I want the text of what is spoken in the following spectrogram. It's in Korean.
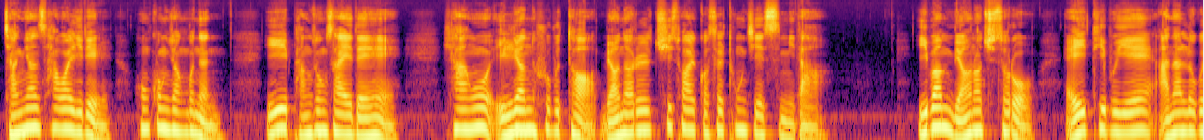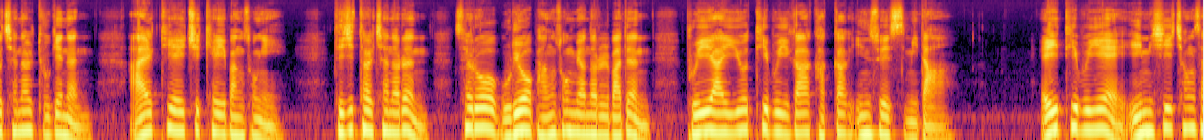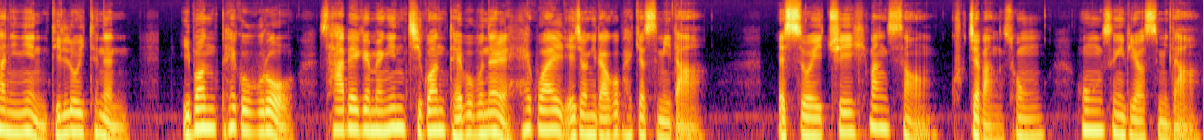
작년 4월 1일 홍콩 정부는 이 방송사에 대해 향후 1년 후부터 면허를 취소할 것을 통지했습니다. 이번 면허 취소로 ATV의 아날로그 채널 2개는 RTHK 방송이, 디지털 채널은 새로 무료 방송 면허를 받은 VIU TV가 각각 인수했습니다. ATV의 임시 청산인인 딜로이트는 이번 폐국으로 400여 명인 직원 대부분을 해고할 예정이라고 밝혔습니다. SOH 희망성 국제방송 홍승일이었습니다.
